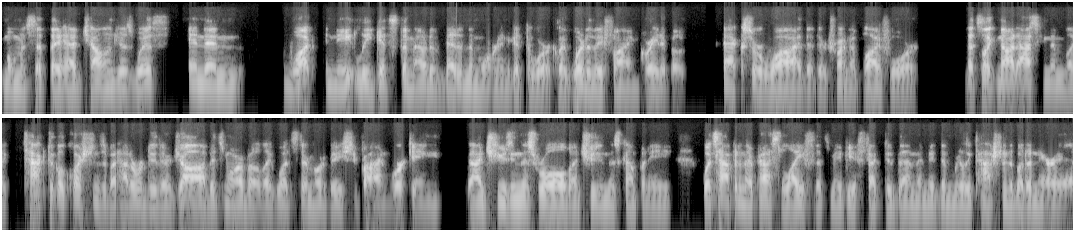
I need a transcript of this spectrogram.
moments that they had challenges with? And then what innately gets them out of bed in the morning to get to work? Like, what do they find great about X or Y that they're trying to apply for? That's like not asking them like tactical questions about how to do their job. It's more about like what's their motivation behind working on choosing this role, on choosing this company, what's happened in their past life that's maybe affected them and made them really passionate about an area.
